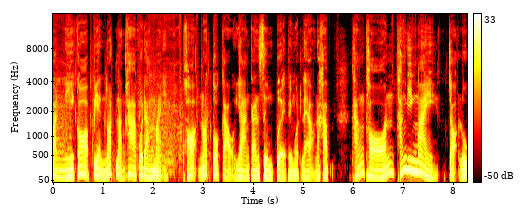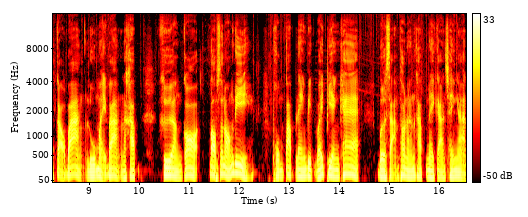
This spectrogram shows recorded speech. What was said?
วันนี้ก็เปลี่ยนน็อตหลังคาโกดังใหม่ เพราะน็อตตัวเก่ายางกันซึมเปื่อยไปหมดแล้วนะครับ ทั้งถอนทั้งยิงใหม่ เจาะรูเก่าบ้าง รูใหม่บ้างนะครับ เครื่องก็ตอบสนองดี ผมปรับแรงบิดไว้เพียงแค่เบอร์ 3 เท่านั้นครับในการใช้งาน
